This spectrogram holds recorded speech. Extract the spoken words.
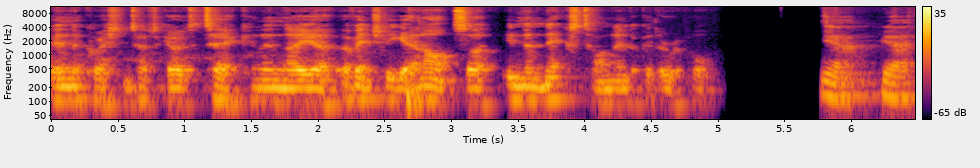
Then the questions have to go to tech, and then they uh, eventually get an answer in the next time they look at the report. Yeah, yeah.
